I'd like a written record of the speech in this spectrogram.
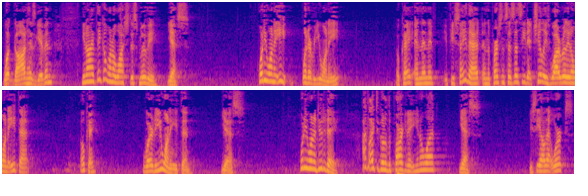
what God has given, You know, I think I want to watch this movie. Yes. What do you want to eat? Whatever you want to eat. Okay? And then if, if you say that and the person says, let's eat at Chili's, well, I really don't want to eat that. Okay. Where do you want to eat then? Yes. What do you want to do today? I'd like to go to the park today. You know what? Yes. You see how that works?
